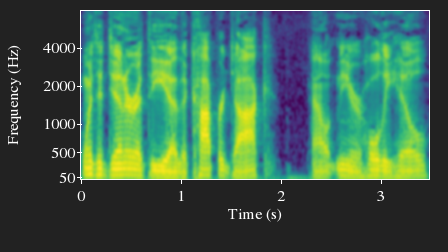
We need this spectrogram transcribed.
Went to dinner at the uh, the Copper Dock out near Holy Hill,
